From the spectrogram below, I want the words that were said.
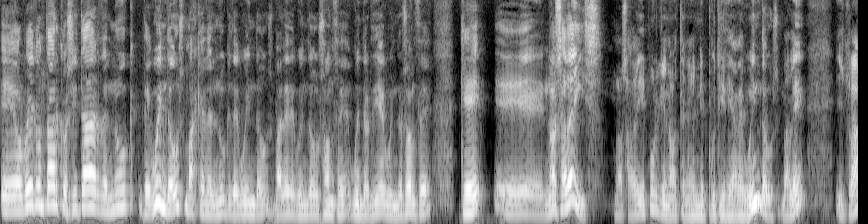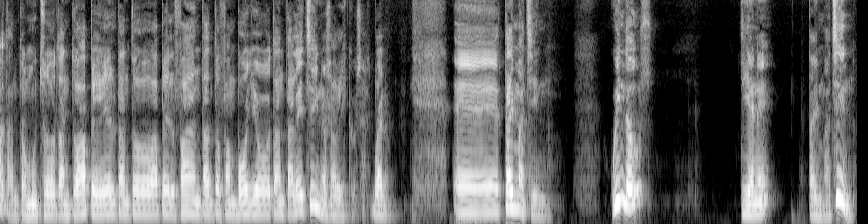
Eh, os voy a contar cositas del NUC de Windows, más que del NUC de Windows, ¿vale? De Windows 11, Windows 10, Windows 11, que eh, no sabéis. No sabéis porque no tenéis ni puta idea de Windows, ¿vale? Y claro, tanto mucho, tanto Apple, tanto Apple fan, tanto fanboyo, tanta leche y no sabéis cosas. Bueno, eh, Time Machine. Windows tiene Time Machine.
